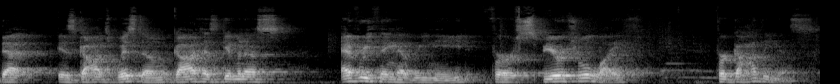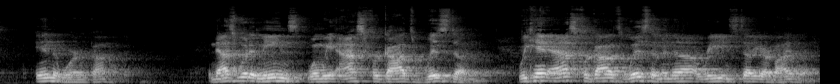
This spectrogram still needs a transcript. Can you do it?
that is God's wisdom. God has given us everything that we need for spiritual life, for godliness in the Word of God. And that's what it means when we ask for God's wisdom. We can't ask for God's wisdom and then not read and study our Bible.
